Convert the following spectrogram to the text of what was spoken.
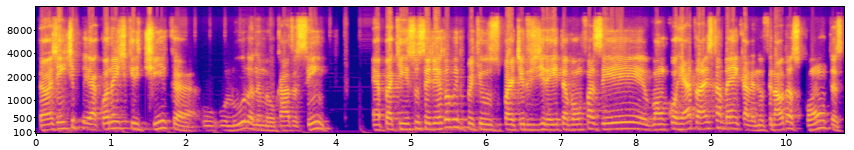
Então a gente, é, quando a gente critica o, o Lula, no meu caso, assim, é para que isso seja resolvido, porque os partidos de direita vão fazer, vão correr atrás também, cara. No final das contas,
